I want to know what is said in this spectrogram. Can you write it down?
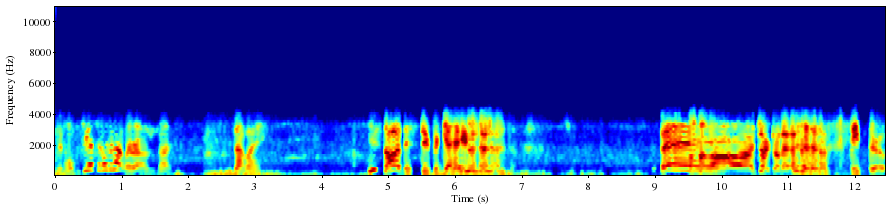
Do you have to hold it that way around? No. That way. You started this stupid game. hey! oh, I choked on it. Deep throat.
